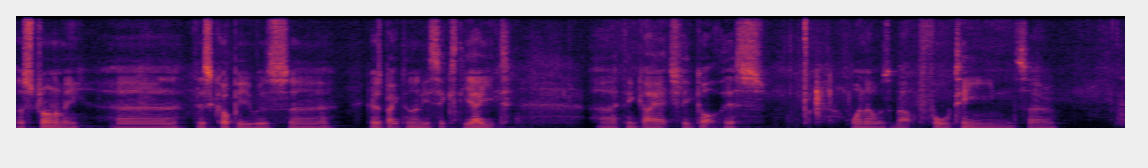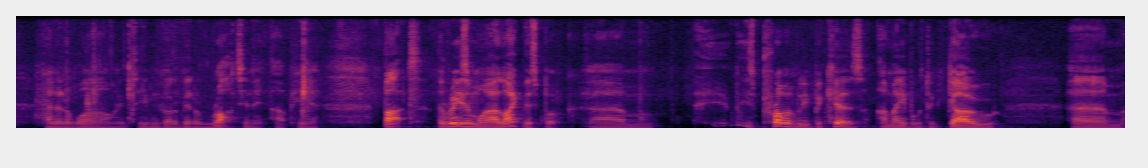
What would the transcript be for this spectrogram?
astronomy. Uh, this copy was uh, goes back to 1968. I think I actually got this when I was about 14, so had it a while. It's even got a bit of rot in it up here. But the reason why I like this book um, is probably because I'm able to go. Um,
